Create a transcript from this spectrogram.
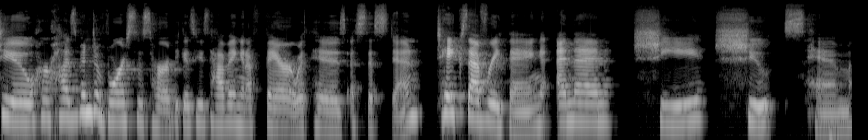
to her husband divorces her because he's having an affair with his assistant, takes everything, and then she shoots him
